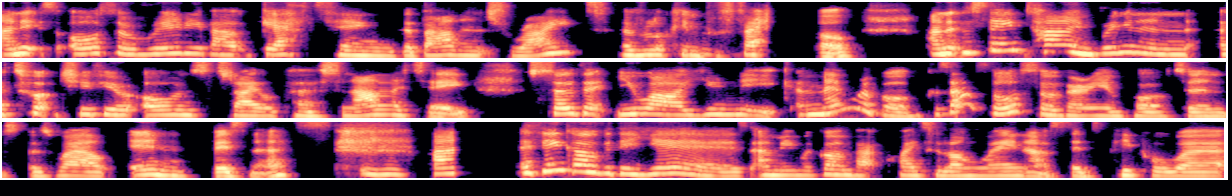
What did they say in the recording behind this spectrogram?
and it's also really about getting the balance right of looking mm-hmm. professional. And at the same time, bringing in a touch of your own style personality so that you are unique and memorable, because that's also very important as well in business. Mm-hmm. And I think over the years, I mean, we're going back quite a long way now since people were,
